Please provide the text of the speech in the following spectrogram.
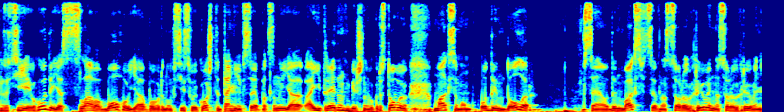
з цієї угоди я, слава Богу, я повернув всі свої кошти. Та ні, все, пацани, я АІ трейдинг більше не використовую. Максимум 1 долар. Все, один бакс, це в нас 40 гривень, на 40 гривень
